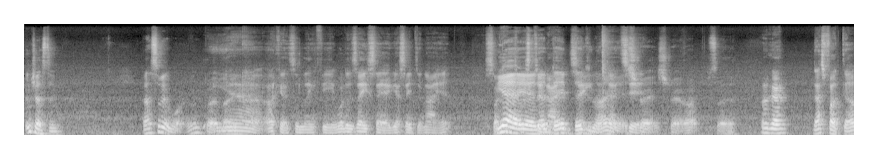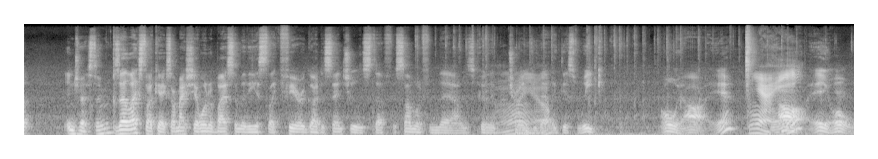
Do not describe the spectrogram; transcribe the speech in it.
interesting. That's a bit worrying, but like. yeah okay it's a lengthy what does they say I guess they deny it StockX yeah, yeah, they, they, they deny it that's straight, straight up. So okay that's fucked up interesting. Because I like StockX. I'm actually I want to buy some of these like Fear of God Essentials stuff for someone from there. I was gonna Oh, try and do that like this week. Oh yeah, yeah. Yeah, eh? Oh hey oh.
